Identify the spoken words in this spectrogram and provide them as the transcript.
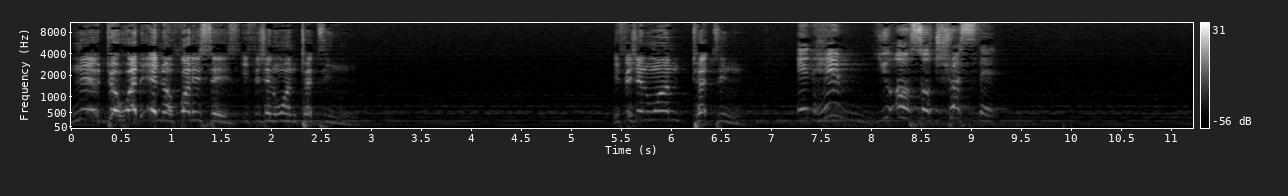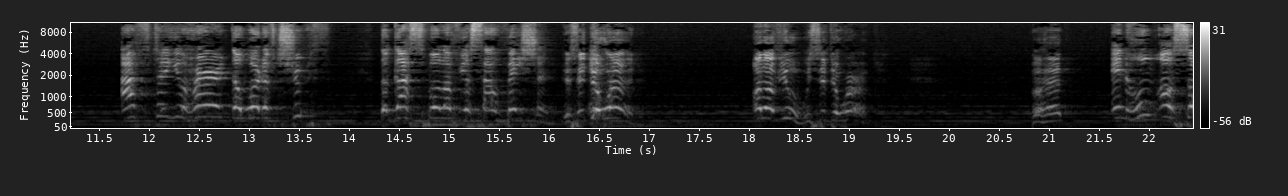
No, the word enough, what it says, Ephesians 1 13. Ephesians 1 13. In him you also trusted. After you heard the word of truth, the gospel of your salvation. You see the word. All of you receive the word. Go ahead. In whom also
